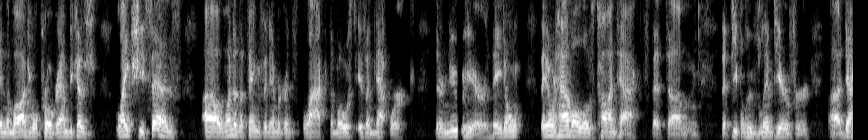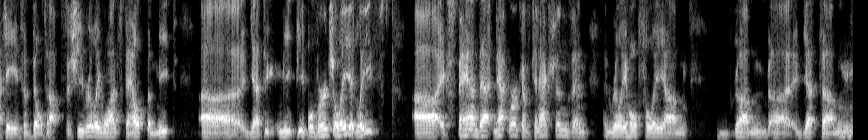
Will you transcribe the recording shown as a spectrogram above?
in the module program because, like she says, uh, one of the things that immigrants lack the most is a network. They're new here. They don't they don't have all those contacts that um, that people who've lived here for uh, decades have built up. So she really wants to help them meet uh, get to meet people virtually at least, uh, expand that network of connections, and and really hopefully um, um, uh, get um,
